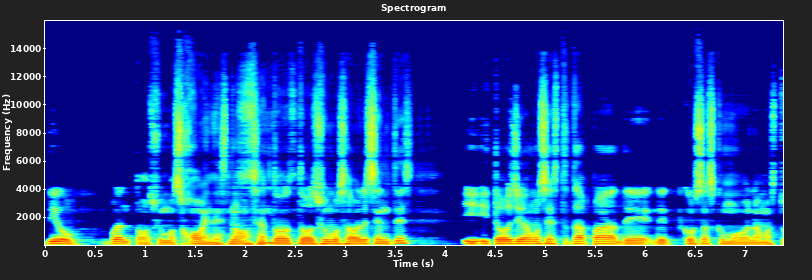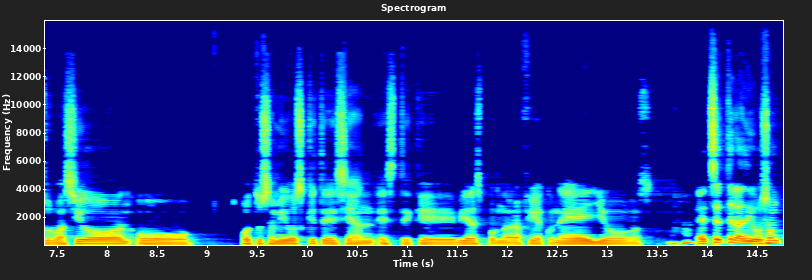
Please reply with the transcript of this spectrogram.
digo, bueno, todos fuimos jóvenes, ¿no? O sea, todos, todos fuimos adolescentes y, y, todos llegamos a esta etapa de, de cosas como la masturbación o, o, tus amigos que te decían este, que vieras pornografía con ellos, etcétera. Digo, son,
